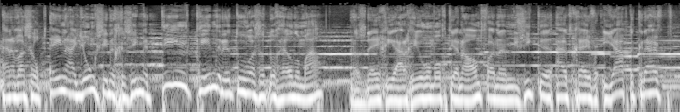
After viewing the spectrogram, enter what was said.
En hij was op één na jongst in een gezin met 10 kinderen. Toen was het nog heel normaal. En als negenjarige jongen mocht hij aan de hand van een muziekuitgever Jaap de Cruijff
